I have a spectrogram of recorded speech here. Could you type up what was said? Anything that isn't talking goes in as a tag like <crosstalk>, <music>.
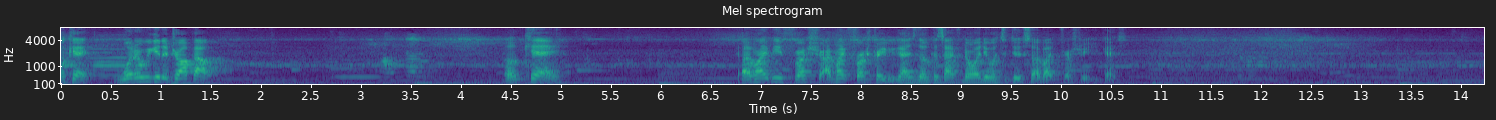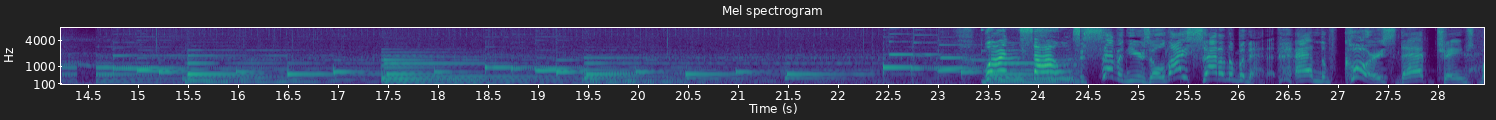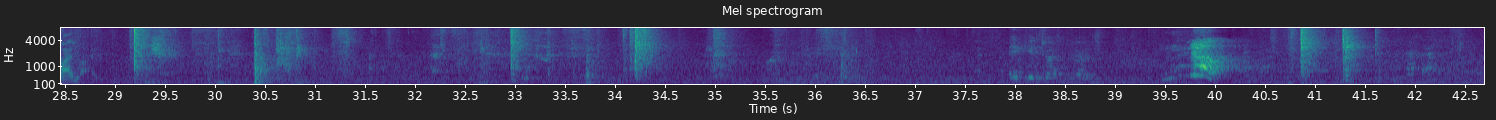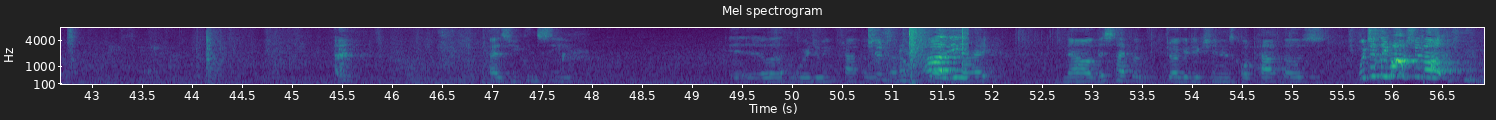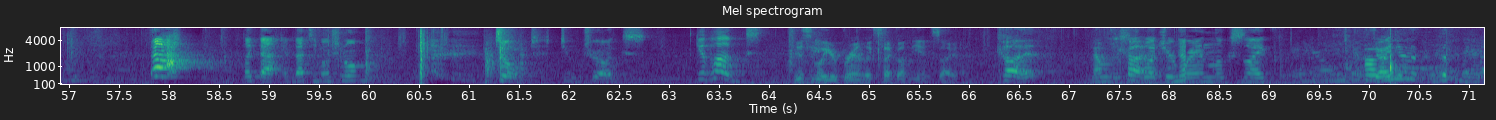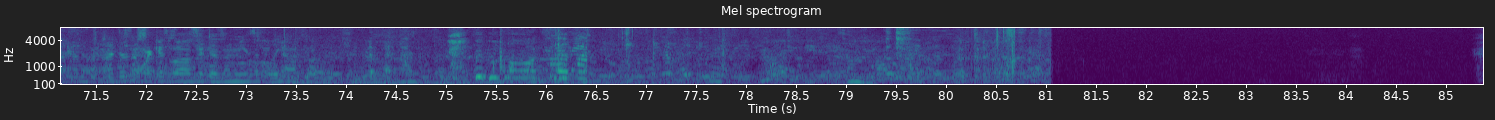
Okay, when are we gonna drop out? Okay. I might be frustra- I might frustrate you guys though, because I have no idea what to do, so I might frustrate you guys. Once I was seven years old, I sat on a banana. And of course, that changed my life. Hey, kid, drop the No! As you can see, uh, we're doing pathos. I don't right? Now, this type of drug addiction is called pathos, which is emotional! <laughs> ah! Like that, if that's emotional. Don't do drugs. Give hugs. This is what your brain looks like on the inside. Cut. Now I'm just This is what your brain looks like when you're on It doesn't work as well as it does on Musically.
